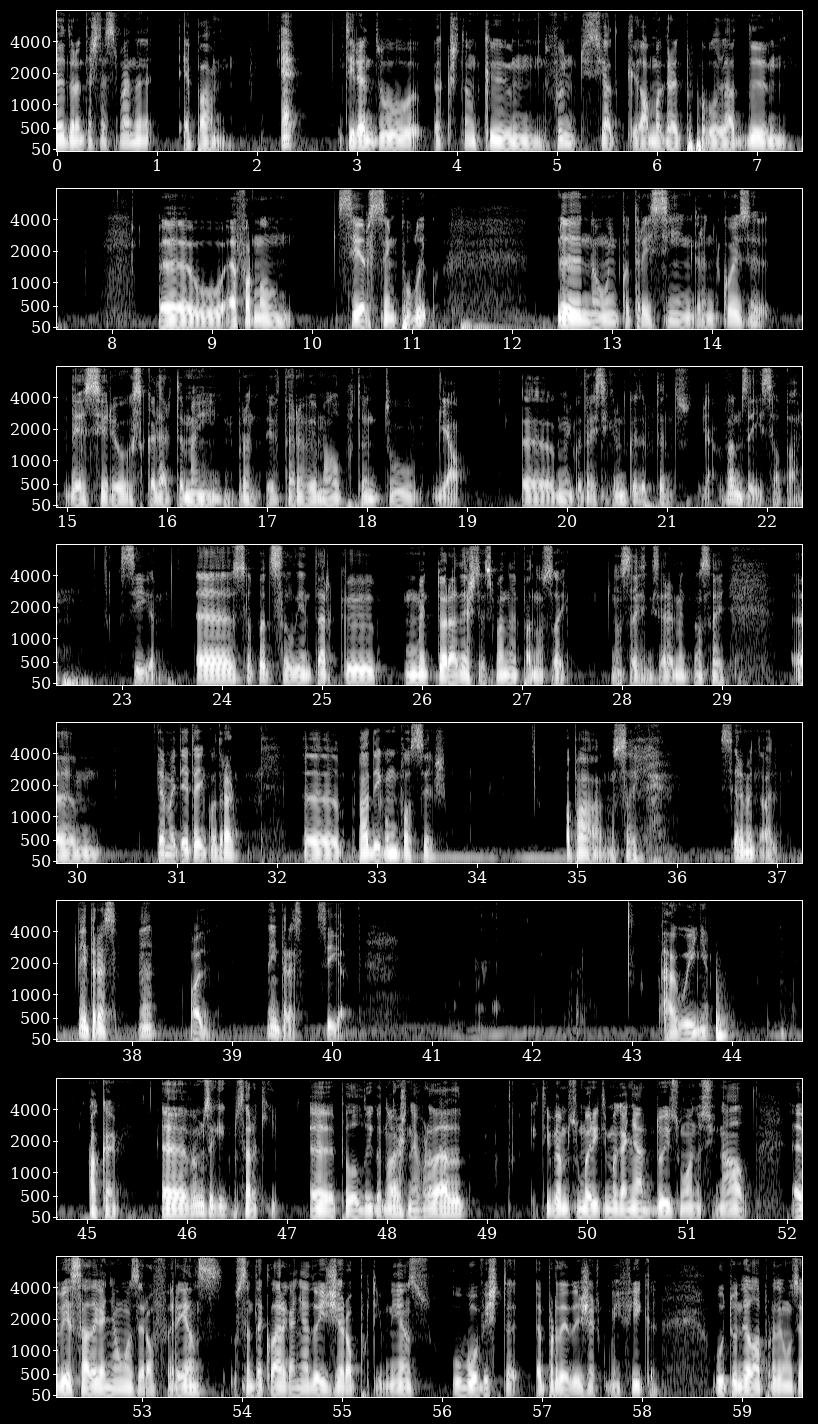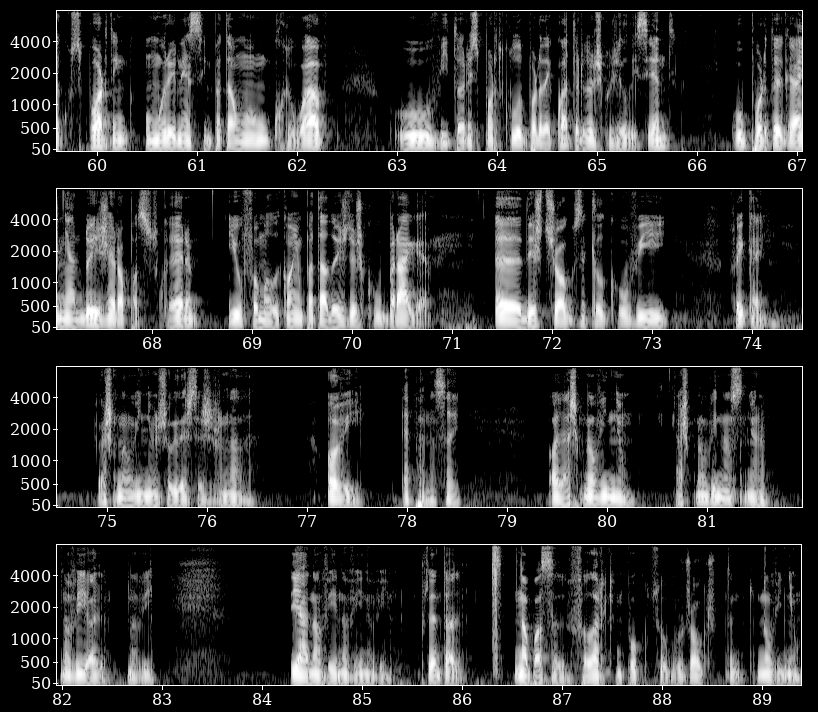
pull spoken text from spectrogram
durante esta semana, epá, é, tirando a questão que hum, foi noticiado que há uma grande probabilidade de uh, a Fórmula 1 ser sem público, Uh, não encontrei assim grande coisa. Deve ser eu, se calhar também, pronto, devo estar a ver mal, portanto, já. Uh, não encontrei assim grande coisa, portanto, já, vamos a isso, opá. Siga. Uh, só para te salientar que o momento dourado desta semana, pá, não sei. Não sei, sinceramente, não sei. Um, também tentei encontrar. Uh, pá, digam-me vocês. Opá, não sei. Sinceramente, olha, nem interessa. hã? Olha, nem interessa. Siga. Aguinha. Ok. Uh, vamos aqui começar aqui uh, pela Liga Nós, não é verdade? Tivemos o Marítimo a ganhar 2-1 ao Nacional, a Bessada a ganhar 1-0 ao Farense, o Santa Clara a ganhar 2-0 ao Portimonense, o Boa Vista a perder 2-0 com o Benfica, o Tondela a perder 1-0 com o Sporting, o Moreirense a empatar 1-1 com o Rio Ave, o Vitória Sport Clube a perder 4-2 com o Gil Vicente, o Porto a ganhar 2-0 ao Passos Ferreira e o Famalicão a empatar 2-2 com o Braga. Uh, destes jogos, aquele que eu vi foi quem? Eu acho que não vi nenhum jogo desta jornada. Ou vi? Epá, não sei. Olha, acho que não vi nenhum. Acho que não vi, não, senhora. Não vi, olha, não vi. Já, não vi, não vi, não vi. Portanto, olha, não posso falar aqui um pouco sobre os jogos, portanto, não vi nenhum.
